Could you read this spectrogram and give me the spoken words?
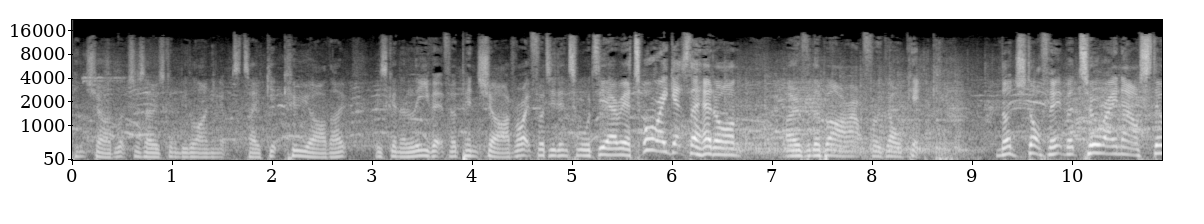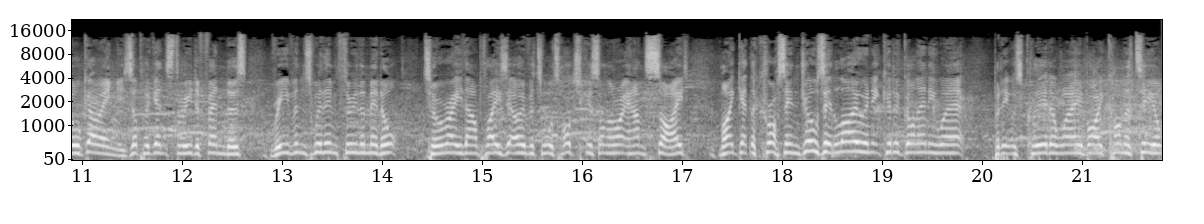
Pinchard looks as though he's going to be lining up to take it. Kuyar, though, is going to leave it for Pinchard. Right footed in towards the area. Torre gets the head on over the bar out for a goal kick. Nudged off it, but Toure now still going. He's up against three defenders. Reven's with him through the middle. Toure now plays it over towards Hodgkiss on the right hand side. Might get the cross in, drills it low, and it could have gone anywhere, but it was cleared away by Connor Teal.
